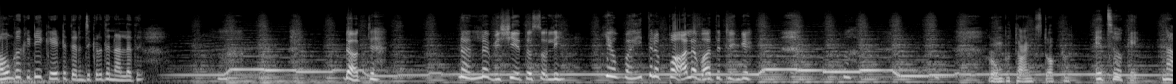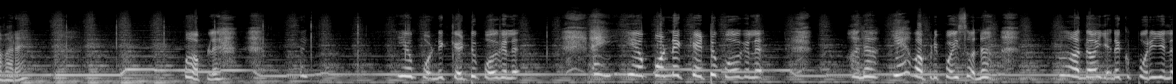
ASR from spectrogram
அவங்க கிட்டயே கேட்டு தெரிஞ்சுக்கிறது நல்லது. டாக்டர் நல்ல விஷயத்த சொல்லி என் வயித்துல பாலை வாத்துட்டீங்க. ரொம்ப தேங்க்ஸ் டாக்டர் இட்ஸ் ஓகே நான் வரேன். மாப்பிள என் பொண்ணு கெட்டு போகல. என் பொண்ணு கெட்டு போகல. ஆனா ஏன் அப்படி போய் சொன்ன? அதான் எனக்கு புரியல.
